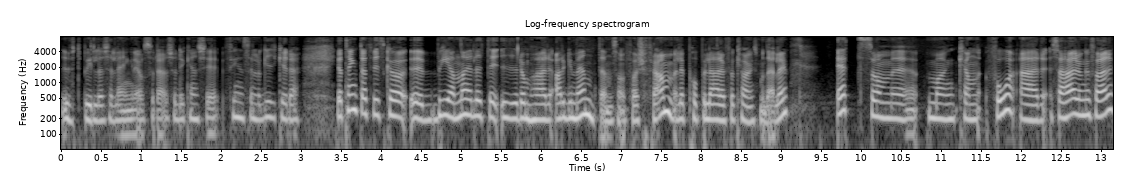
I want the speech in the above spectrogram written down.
utbildar sig längre och sådär. Så det kanske finns en logik i det. Jag tänkte att vi ska eh, bena lite i de här argumenten som förs fram, eller populära förklaringsmodeller. Ett som eh, man kan få är så här ungefär.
